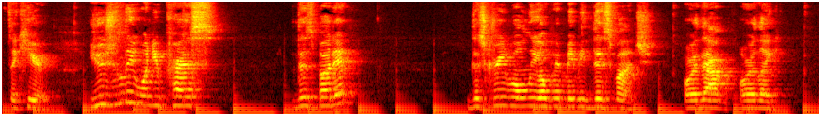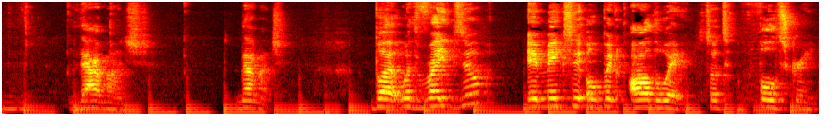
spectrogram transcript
it's like here. Usually when you press this button, the screen will only open maybe this much or that or like that much. That much. But with RightZoom, it makes it open all the way. So it's full screen.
